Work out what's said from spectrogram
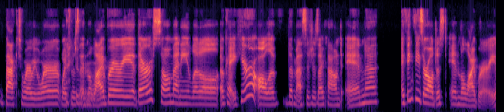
Back to where we were, which was in the library. There are so many little okay, here are all of the messages I found in I think these are all just in the library.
